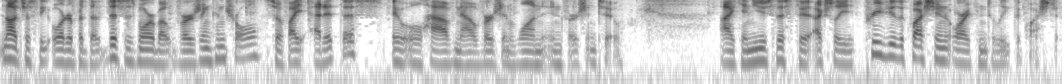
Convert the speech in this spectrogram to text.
not just the order, but the, this is more about version control. So if I edit this, it will have now version 1 and version 2. I can use this to actually preview the question or I can delete the question.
